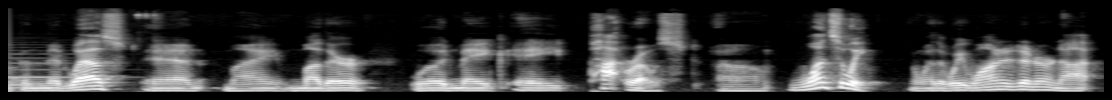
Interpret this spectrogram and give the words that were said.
up in the Midwest, and my mother would make a pot roast uh, once a week, whether we wanted it or not.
